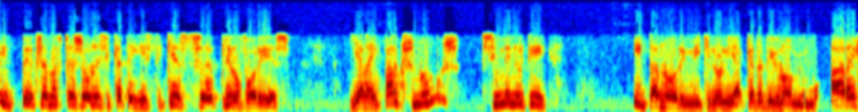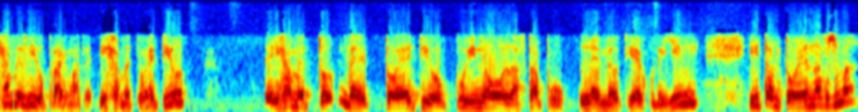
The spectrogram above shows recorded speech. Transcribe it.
υπήρξαν αυτές όλες οι καταιγιστικές πληροφορίες. Για να υπάρξουν όμως σημαίνει ότι ήταν όρημη η κοινωνία, κατά τη γνώμη μου. Άρα είχαμε δύο πράγματα. Είχαμε το αίτιο, είχαμε το, ναι, το αίτιο που είναι όλα αυτά που λέμε ότι έχουν γίνει. Ήταν το έναυσμα,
